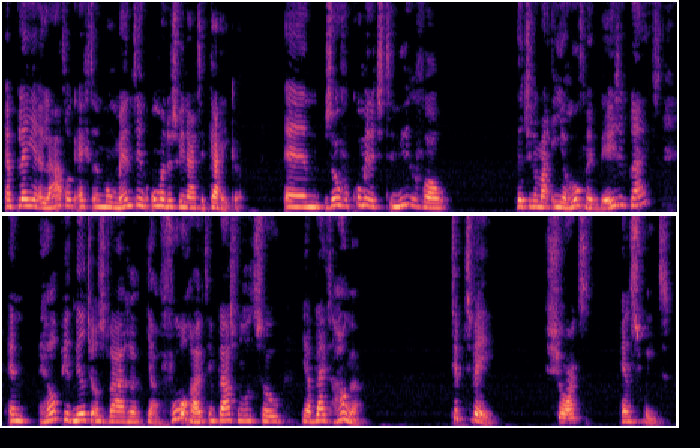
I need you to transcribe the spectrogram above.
En plan je er later ook echt een moment in om er dus weer naar te kijken. En zo voorkom je dat je het in ieder geval dat je er maar in je hoofd mee bezig blijft. En help je het mailtje als het ware ja, vooruit in plaats van dat het zo ja, blijft hangen. Tip 2. Short and sweet.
